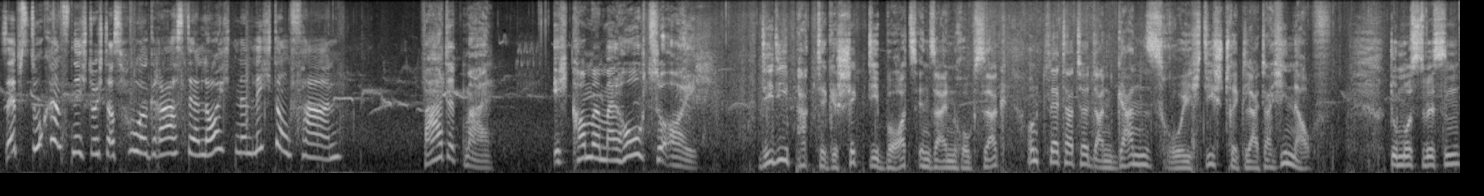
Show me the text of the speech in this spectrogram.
Selbst du kannst nicht durch das hohe Gras der leuchtenden Lichtung fahren. Wartet mal. Ich komme mal hoch zu euch. Didi packte geschickt die Boards in seinen Rucksack und kletterte dann ganz ruhig die Strickleiter hinauf. Du musst wissen,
